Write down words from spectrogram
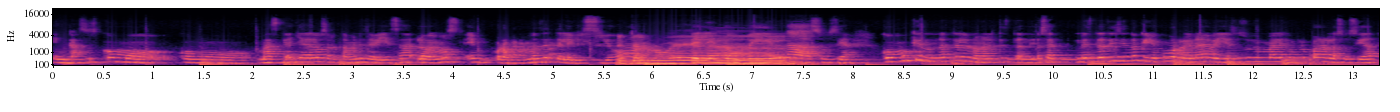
en casos como, como más que allá de los certámenes de belleza, lo vemos en programas de televisión. En telenovelas. telenovelas, o sea, ¿cómo que en una telenovela te están, o sea, me estás diciendo que yo como reina de belleza soy un mal ejemplo para la sociedad,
